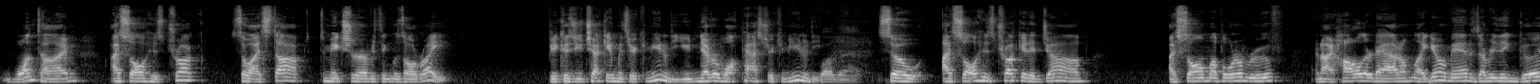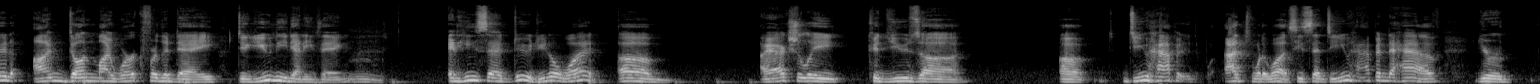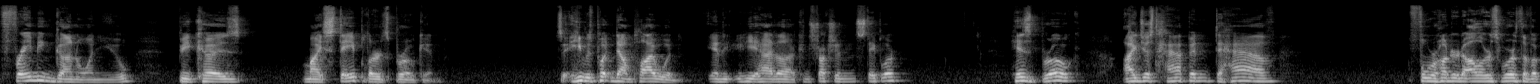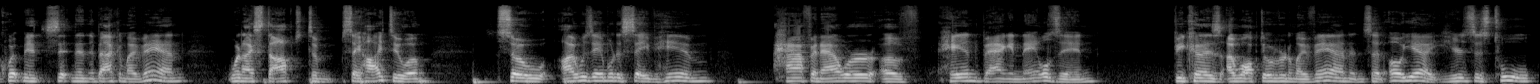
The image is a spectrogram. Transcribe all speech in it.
one time I saw his truck, so I stopped to make sure everything was all right. Because you check in with your community, you never walk past your community. Love that. So I saw his truck at a job. I saw him up on a roof and I hollered at him like, "Yo, man, is everything good? I'm done my work for the day. Do you need anything?" And he said, "Dude, you know what? Um, I actually could use a, uh, do you happen? That's what it was. He said, "Do you happen to have your framing gun on you because my stapler's broken?" So he was putting down plywood and he had a construction stapler. His broke. I just happened to have four hundred dollars worth of equipment sitting in the back of my van when I stopped to say hi to him. So I was able to save him half an hour of hand banging nails in because I walked over to my van and said, "Oh yeah, here's this tool.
